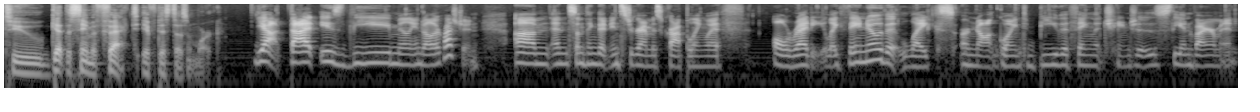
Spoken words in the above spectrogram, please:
to get the same effect if this doesn't work? Yeah, that is the million dollar question. Um, and something that Instagram is grappling with already. Like they know that likes are not going to be the thing that changes the environment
